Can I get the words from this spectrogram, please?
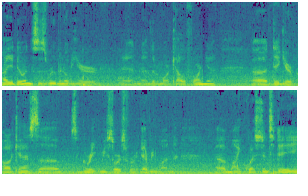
How you doing? This is Reuben over here in uh, Livermore, California. Uh, dig your podcast. Uh, it's a great resource for everyone. Uh, my question today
